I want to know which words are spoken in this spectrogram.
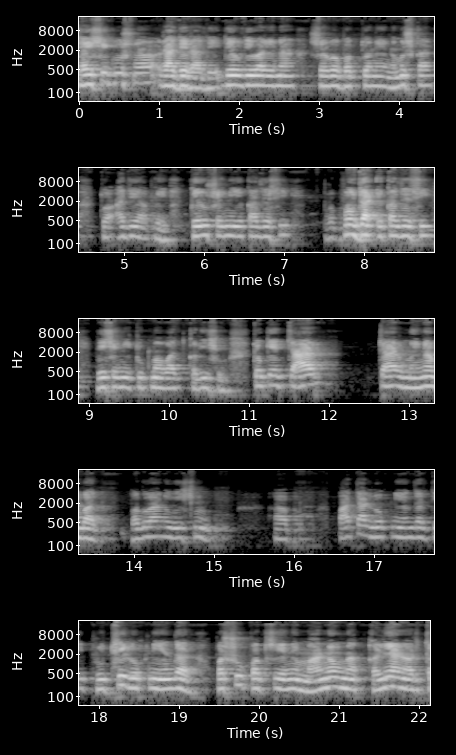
જય શ્રી કૃષ્ણ, રાધે રાધે. દેવ દિવાળીના સર્વ ભક્તોને નમસ્કાર. તો આજે આપણે દેવશયની એકાદશી, પ્રબોધા એકાદશી વિશેની ટૂંકમાં વાત કરીશું. તો કે ચાર ચાર મહિના બાદ ભગવાન વિષ્ણુ પાતાળ લોકની અંદરથી પૃથ્વી લોકની અંદર પશુ પક્ષી અને માનવના કલ્યાણ અર્થ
